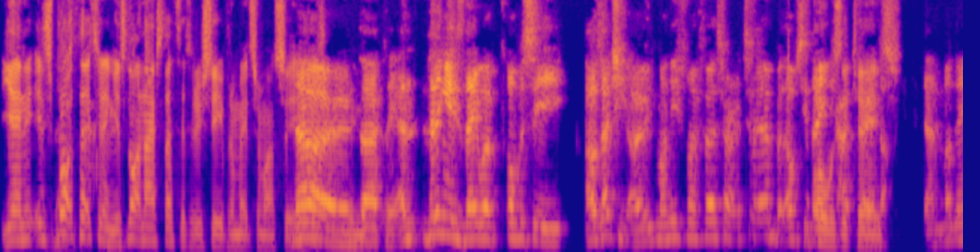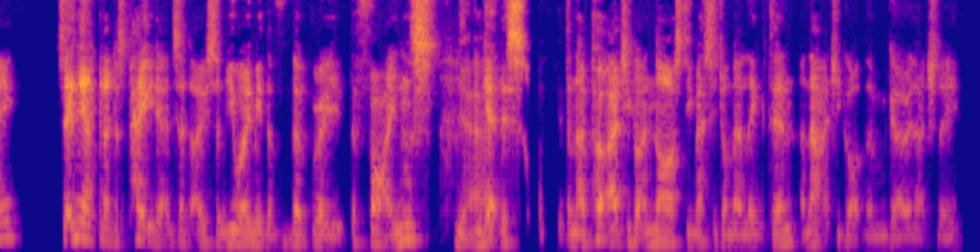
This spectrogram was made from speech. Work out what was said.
yeah, and it- it's brought threatening. It's not a nice letter to receive from HMRC. No, exactly. And the thing is, they were obviously, I was actually owed money for my first VAT return, but obviously they Always the case. that money. So in the end, I just paid it and said, "Osam, you owe me the the the, fines Yeah. and get this." sorted." And I put actually put a nasty message on their LinkedIn, and that actually got them going. Actually,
